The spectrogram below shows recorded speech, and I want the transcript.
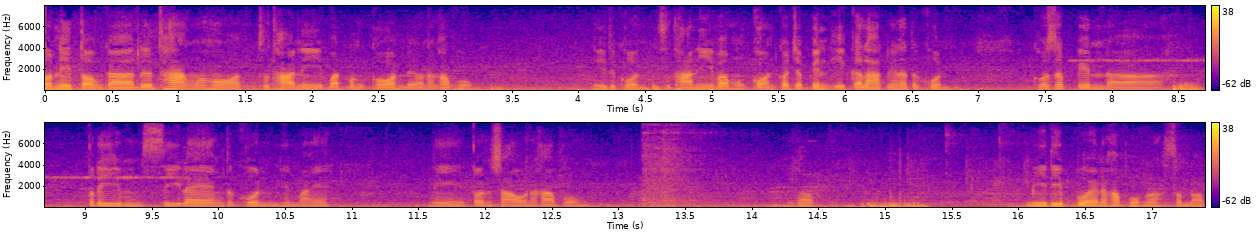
ตอนนี้ต้องกาเดินทางมาหอด สถานีวัดมังกรแล้วนะครับผมนี่ทุกคนสถานีวัดมังกรก็จะเป็นเอกลักษณ์เลยนะทุกคน ก็จะเป็นอ่าตรีมสีแรงทุกคนเห็นไหมนี่ต้นเสานะครับผมนี่ครับมีดิฟด้วยนะครับผมนะสำหรับ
